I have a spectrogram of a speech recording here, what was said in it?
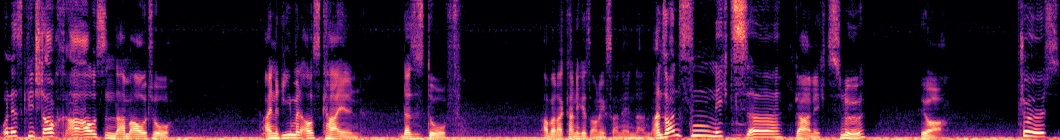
und es quietscht auch außen am Auto. Ein Riemen aus Keilen. Das ist doof. Aber da kann ich jetzt auch nichts dran ändern. Ansonsten nichts, äh, gar nichts. Nö. Ja. Tschüss.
